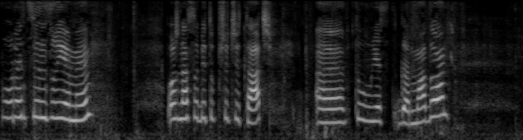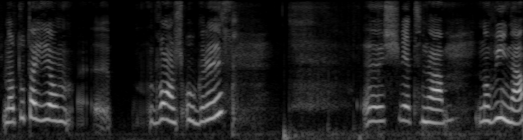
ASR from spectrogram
porecenzujemy. Można sobie tu przeczytać. E, tu jest Garmadon. No tutaj ją e, wąż ugryzł. E, świetna nowina.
